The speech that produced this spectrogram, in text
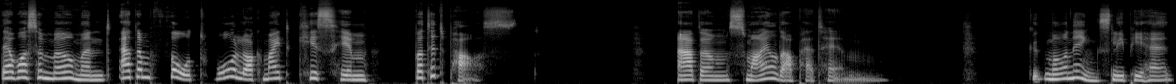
There was a moment Adam thought Warlock might kiss him, but it passed. Adam smiled up at him. Good morning, sleepyhead.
